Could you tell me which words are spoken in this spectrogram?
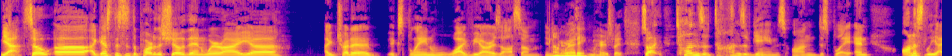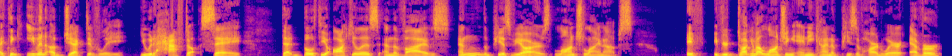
yeah. So uh, I guess this is the part of the show then where I uh, I try to explain why VR is awesome in I'm various, ready. various ways. So I, tons of tons of games on display, and honestly, I think even objectively, you would have to say that both the Oculus and the Vives and the PSVR's launch lineups, if if you're talking about launching any kind of piece of hardware ever,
